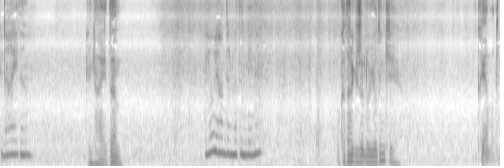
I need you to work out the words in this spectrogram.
Günaydın. Günaydın. Niye uyandırmadın beni? O kadar güzel uyuyordun ki. Kıyamadım.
